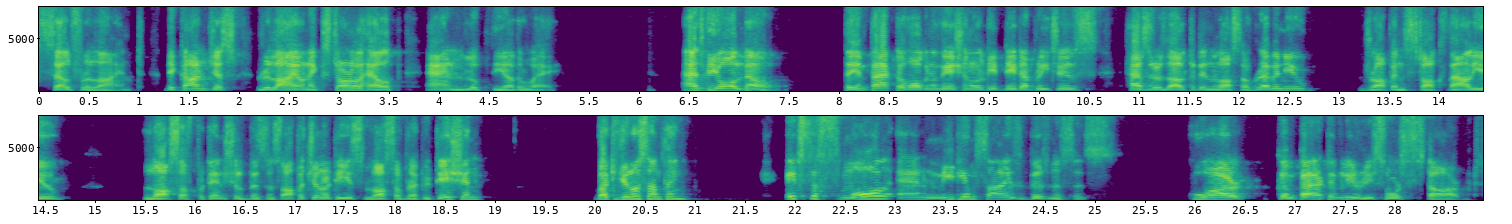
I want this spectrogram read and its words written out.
self reliant. They can't just rely on external help and look the other way. As we all know, the impact of organizational data breaches has resulted in loss of revenue, drop in stock value, loss of potential business opportunities, loss of reputation. But you know something? It's the small and medium sized businesses who are comparatively resource starved.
